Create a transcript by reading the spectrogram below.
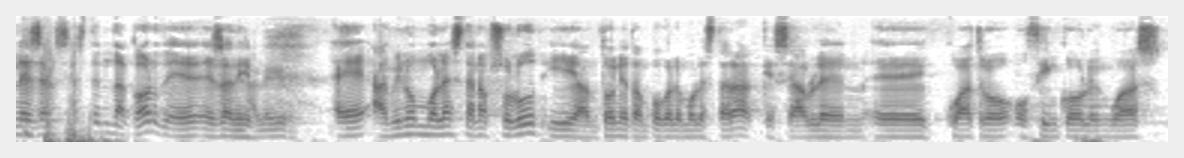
en essència estem d'acord, eh, és a dir, eh, a mi no em molesta en absolut, y a Antonio tampoco le molestará, que se hablen eh, cuatro o cinco lenguas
